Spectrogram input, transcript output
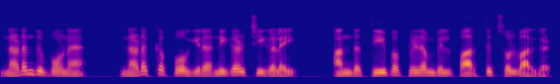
நடந்து போன நடக்கப் போகிற நிகழ்ச்சிகளை அந்த தீபப்பிழம்பில் பார்த்து சொல்வார்கள்.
